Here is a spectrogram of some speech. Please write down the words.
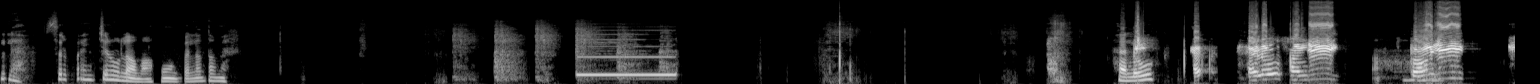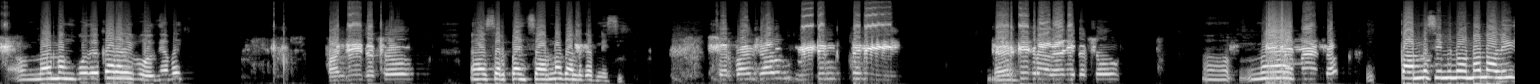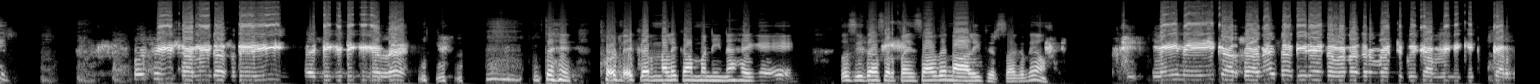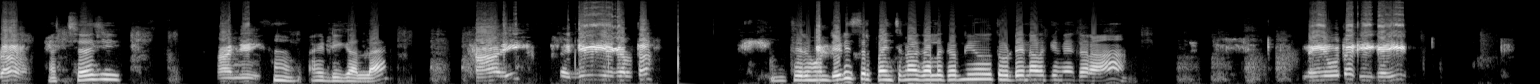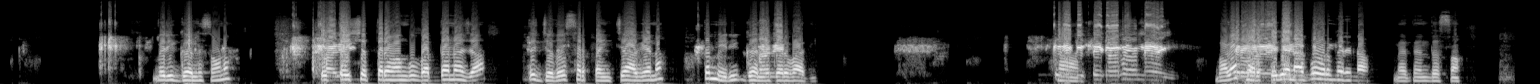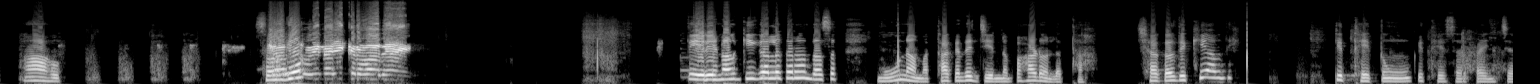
ਲੈ ਸਰਪੰਚ ਨੂੰ ਲਾਵਾਂ ਫੋਨ ਪਹਿਲਾਂ ਤਾਂ ਮੈਂ। ਹੈਲੋ। ਹੈਲੋ ਹਾਂਜੀ। ਕੌਣ ਜੀ? ਮੈਂ ਮੰਗੂ ਦੇ ਘਰ ਵਾਲੀ ਬੋਲਦੀ ਆ ਬਾਈ। ਹਾਂਜੀ ਦੱਸੋ। ਅਹ ਸਰਪੰਚ ਸਾਹਿਬ ਨਾਲ ਗੱਲ ਕਰਨੀ ਸੀ। ਸਰਪੰਚ ਸਾਹਿਬ ਮੀਟਿੰਗ ਤੇ ਨਹੀਂ। ਠਹਿਰ ਕੇ ਕਰਾ ਦਾਂਗੇ ਦੱਸੋ। ਅਹ ਮੈਂ ਮੈਂ ਸਭ ਕੰਮ ਸੀ ਮੈਨੂੰ ਉਹਨਾਂ ਨਾਲ ਹੀ। ਉਹ ਤੁਸੀਂ ਸਾਨੂੰ ਹੀ ਦੱਸ ਦਿਓ ਜੀ ਐਡੀ ਕਿੱਡੀ ਕੀ ਗੱਲ ਹੈ। ਤੇ ਤੁਹਾਡੇ ਕਰਨ ਵਾਲੇ ਕੰਮ ਨਹੀਂ ਨਾ ਹੈਗੇ। ਤੁਸੀਂ ਤਾਂ ਸਰਪੰਚ ਸਾਹਿਬ ਦੇ ਨਾਲ ਹੀ ਫਿਰ ਸਕਦੇ ਹੋ। ਨਹੀਂ ਨਹੀਂ ਜੀ ਕਰ ਸਕਦੇ ਸਾਡੀ ਰਹਿ ਤੋਂ ਬਿਨਾਂ ਸਰਪੰਚ ਕੋਈ ਕੰਮ ਹੀ ਨਹੀਂ ਕੀ- ਕਰਦਾ। ਅੱਛਾ ਜੀ। ਹਾਂਜੀ। ਹਾਂ ਐਡੀ ਗੱਲ ਹੈ। ਹਾਂ ਜੀ ਐਡੀ ਵੀ ਇਹ ਗੱਲ ਤਾਂ। ਫਿਰ ਹੁਣ ਜਿਹੜੀ ਸਰਪੰਚ ਨਾਲ ਗੱਲ ਕਰਨੀ ਉਹ ਤੁਹਾਡੇ ਨਾਲ ਕਿਵੇਂ ਕਰਾਂ? ਨਹੀਂ ਉਹ ਤਾਂ ਠੀਕ ਹੈ ਜੀ। ਮੇਰੀ ਗੱਲ ਸੁਣ। ਹਾਂਜੀ। ਛੱਤਰ ਵਾਂਗੂ ਵੱਧਦਾ ਨਾ ਜਾ ਤੇ ਜਦੋਂ ਸਰਪੰਚ ਆ ਗਿਆ ਨਾ ਤਾਂ ਮੇਰੀ ਗੱਲ ਹਾਂਜੀ। ਕਰਵਾ ਦੀ। ਤੁਸੀਂ ਹਾਂ। ਕਿਸੇ ਕਹਿਣਾ ਹੁੰਦੇ ਆ ਜੀ ਬਾਲਾ ਕਰਵਾ। ਜਿਹਾ ਨਾ ਭੋਰ ਮੇਰੇ ਨਾਲ ਮੈਂ ਤੈਨੂੰ ਦੱਸਾਂ। ਆਹੋ। ਸੁਣ ਚੱਲ ਗਿਆ? ਕੋਈ ਨਾ ਜੀ ਕਰਵਾ ਦਿਆਂਗੇ। ਤੇਰੇ ਨਾਲ ਕੀ ਗੱਲ ਕਰਾਂ ਦੱਸ। ਮੂੰਹ ਨਾ ਮੱਥਾ ਕਹਿੰਦੇ ਜਿੰਨ ਪਹਾੜੋਂ ਲੱਥਾ। ਸ਼ਕਲ ਦੇਖੀ ਆਪਦੀ? ਕਿੱਥੇ ਤੂੰ ਕਿੱਥੇ ਸਰਪੰਚ?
